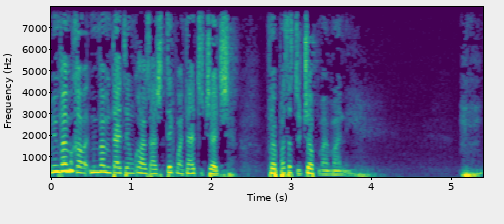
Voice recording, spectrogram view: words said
I should take my tithe to church for a pastor to chop my money. Who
